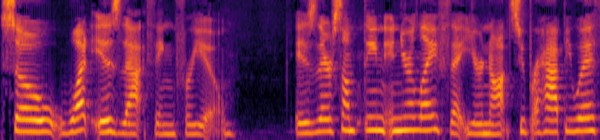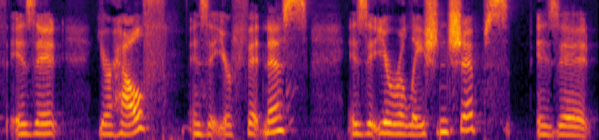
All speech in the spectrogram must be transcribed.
So, what is that thing for you? Is there something in your life that you're not super happy with? Is it your health? Is it your fitness? Is it your relationships? Is it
